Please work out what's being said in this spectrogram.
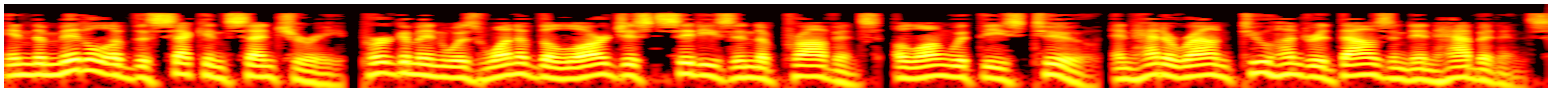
In the middle of the 2nd century, Pergamon was one of the largest cities in the province, along with these two, and had around 200,000 inhabitants.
